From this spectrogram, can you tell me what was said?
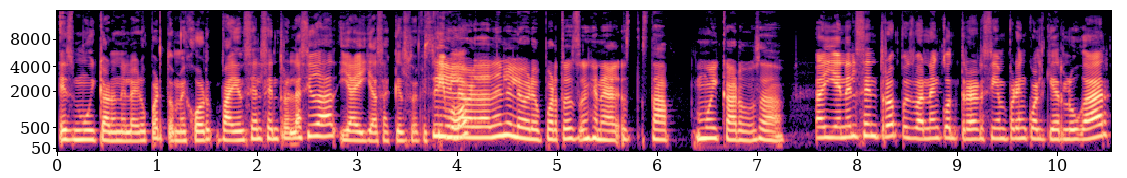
es muy caro en el aeropuerto. Mejor váyanse al centro de la ciudad y ahí ya saquen su Sí, efectivo. la verdad en el aeropuerto en general está muy caro, o sea, Ahí en el centro, pues van a encontrar siempre en cualquier lugar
